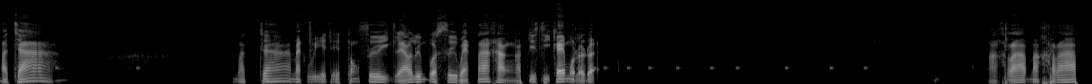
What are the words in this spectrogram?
มาจ้า มาจ้า Mac VSS ต้องซื้ออีกแล้ว ลืมกดซื้อ Mac หน้าคังครับ GC ใกล้หมดแล้วด้วย มาครับ มาครับ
